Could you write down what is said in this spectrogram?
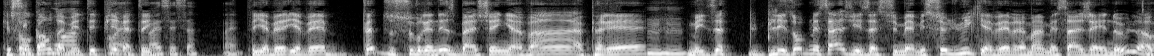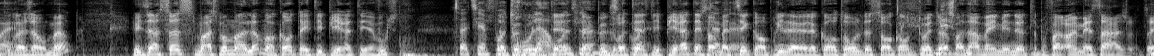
que son compte avait été piraté. Ouais, ouais, c'est ça. Ouais. Il avait, il avait fait du souverainiste bashing avant, après, Mm-hmm. mais il disait, les autres messages, il les assumait. Mais celui qui avait vraiment un message haineux, là, Ouais. encourageant au meurtre, il disait, ah, ça, à ce moment-là, mon compte a été piraté. Avoue que Ça tient pas trop la route. C'est un peu grotesque. Ouais. Les pirates informatiques ont pris le, le contrôle de son compte Twitter je- pendant 20 minutes là, pour faire un message. là,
